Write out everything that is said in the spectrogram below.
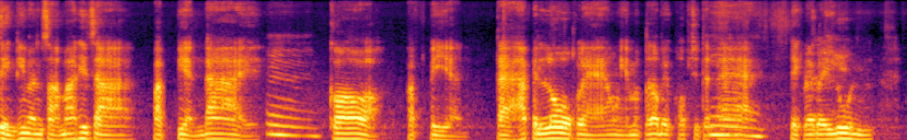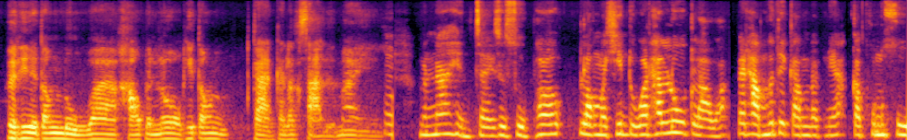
สิ่งที่มันสามารถที่จะปรับเปลี่ยนได้อืม ก็ปรับเปลี่ยน แต่ถ้าเป็นโรคแล้วอย่างเงี้ยมันก็ต้องไปพบจิตแพทย์อืมเด็กและวัยรุ่น เพื่อที่จะต้องดูว่าเขาเป็นโรคที่ต้องการการรักษาหรือไม่ มันน่าเห็นใจสุดๆ เพราะลองมาคิดดูว่าถ้าลูกเราอะไปทำพฤติกรรมแบบเนี้ยกับคุณครู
